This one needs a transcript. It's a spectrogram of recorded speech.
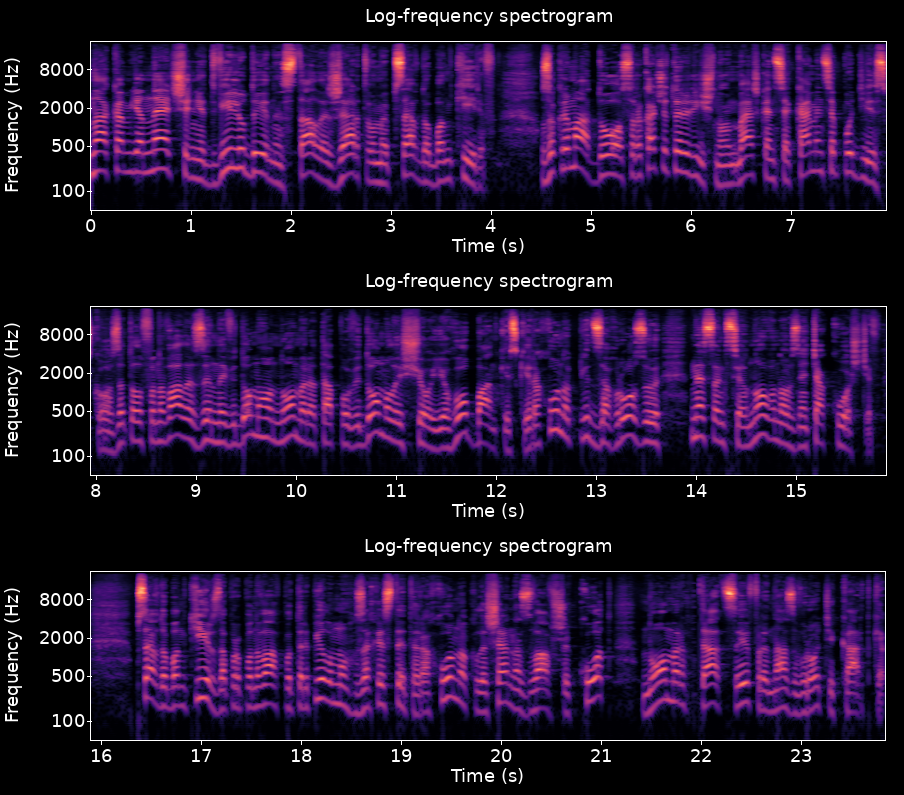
На Кам'янеччині дві людини стали жертвами псевдобанкірів. Зокрема, до 44-річного мешканця Кам'янця-Подільського зателефонували з невідомого номера та повідомили, що його банківський рахунок під загрозою несанкціонованого зняття коштів. Псевдобанкір запропонував потерпілому захистити рахунок, лише назвавши код, номер та цифри на звороті картки.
